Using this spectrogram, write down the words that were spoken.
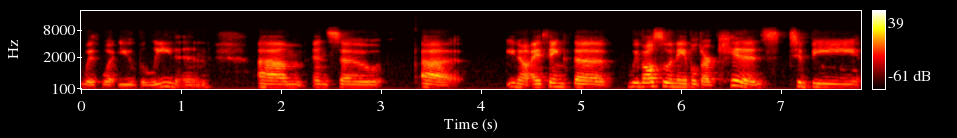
with what you believe in um, and so uh, you know i think the we've also enabled our kids to be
